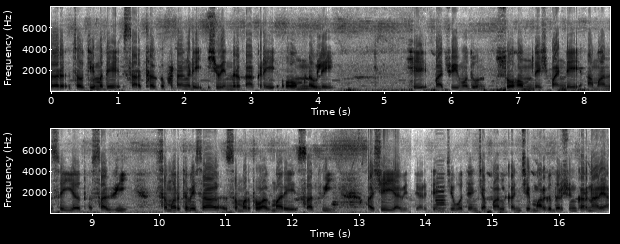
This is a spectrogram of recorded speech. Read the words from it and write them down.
तर चौथीमध्ये सार्थक फटांगडे शिवेंद्र काकडे ओम नवले. हे पाचवीमधून सोहम देशपांडे अमान सय्यद सहावी समर्थ मिसाळ समर्थ वाघमारे सातवी असे या विद्यार्थ्यांचे व त्यांच्या पालकांचे मार्गदर्शन करणाऱ्या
